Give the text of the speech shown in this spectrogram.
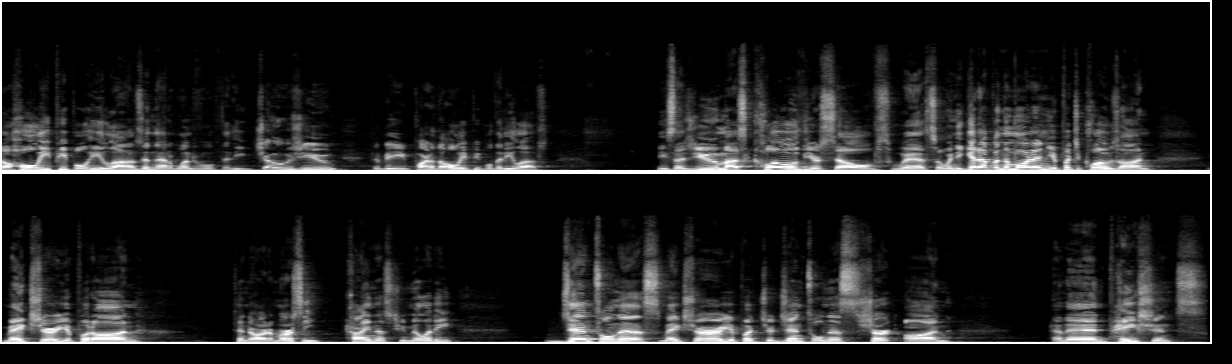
the holy people he loves, isn't that wonderful that he chose you to be part of the holy people that he loves? He says, You must clothe yourselves with, so when you get up in the morning and you put your clothes on, make sure you put on tenderhearted mercy, kindness, humility, gentleness. Make sure you put your gentleness shirt on. And then patience.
